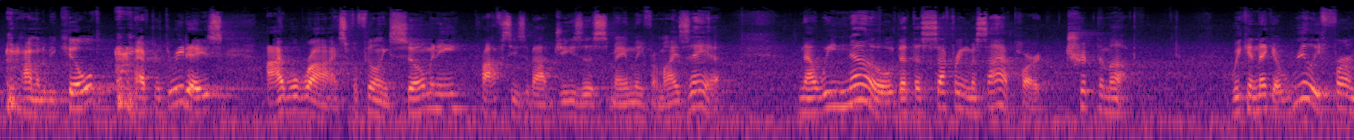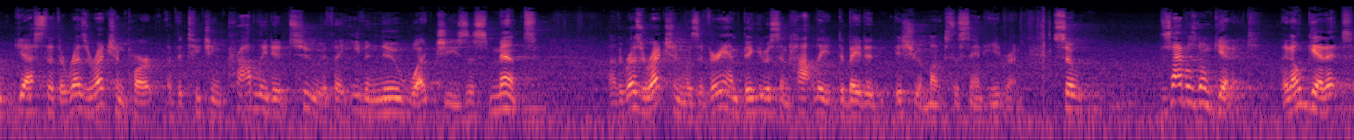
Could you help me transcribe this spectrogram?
I'm going to be killed. After three days, I will rise, fulfilling so many prophecies about Jesus, mainly from Isaiah. Now, we know that the suffering Messiah part tripped them up. We can make a really firm guess that the resurrection part of the teaching probably did too, if they even knew what Jesus meant. Uh, the resurrection was a very ambiguous and hotly debated issue amongst the Sanhedrin. So disciples don't get it. They don't get it,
